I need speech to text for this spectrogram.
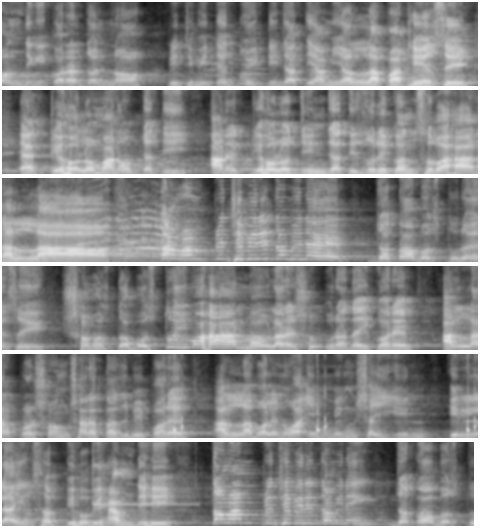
বন্দিগি করার জন্য পৃথিবীতে দুইটি জাতি আমি আল্লাহ পাঠিয়েছি। একটি হলো মানব জাতি, আরেকটি হলো জিন জাতি। জোরে কন সুবাহান আল্লাহ তাম পৃথিবীর জমিনে যত বস্তু রয়েছে, সমস্ত বস্তুই মহান মৌলার শুকুর আদায় করে। আল্লাহর প্রশংসার তাজবি পরে আল্লাহ বলেন, ওয়া ইমিং শাইইন ইল্লা ইউসাব্বিহু বিহামদিহি। তমাম পৃথিবীর জমিনেই যত বস্তু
